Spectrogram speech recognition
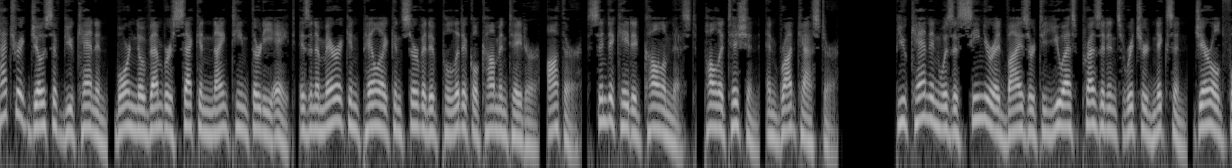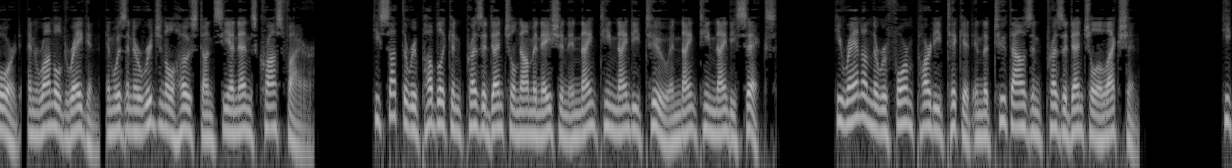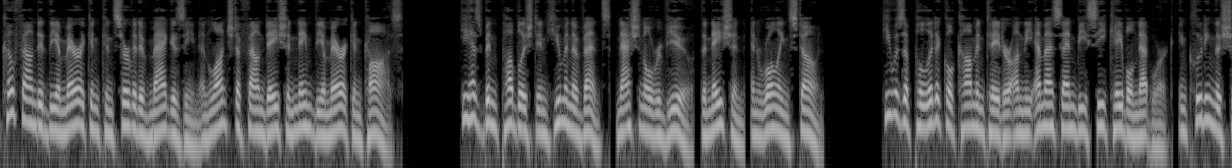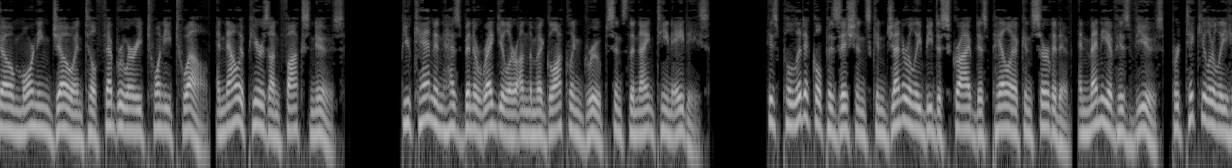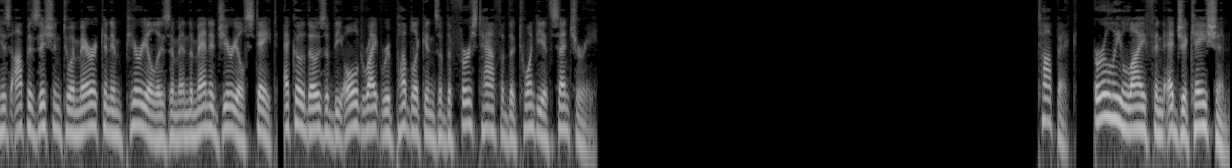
Patrick Joseph Buchanan, born November 2, 1938 is an American paleoconservative political commentator, author, syndicated columnist, politician, and broadcaster. Buchanan was a senior advisor to U.S. Presidents Richard Nixon, Gerald Ford, and Ronald Reagan, and was an original host on CNN's Crossfire. He sought the Republican presidential nomination in 1992 and 1996. He ran on the Reform Party ticket in the 2000 presidential election. He co-founded the American Conservative magazine and launched a foundation named the American Cause. He has been published in Human Events, National Review, The Nation, and Rolling Stone. He was a political commentator on the MSNBC cable network, including the show Morning Joe until February 2012, and now appears on Fox News. Buchanan has been a regular on the McLaughlin Group since the 1980s. His political positions can generally be described as paleoconservative, and many of his views, particularly his opposition to American imperialism and the managerial state, echo those of the old right Republicans of the first half of the 20th century. Early life and education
